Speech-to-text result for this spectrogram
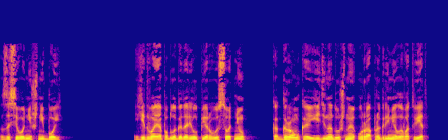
за сегодняшний бой. Едва я поблагодарил первую сотню, как громкое единодушное «Ура!» прогремело в ответ.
